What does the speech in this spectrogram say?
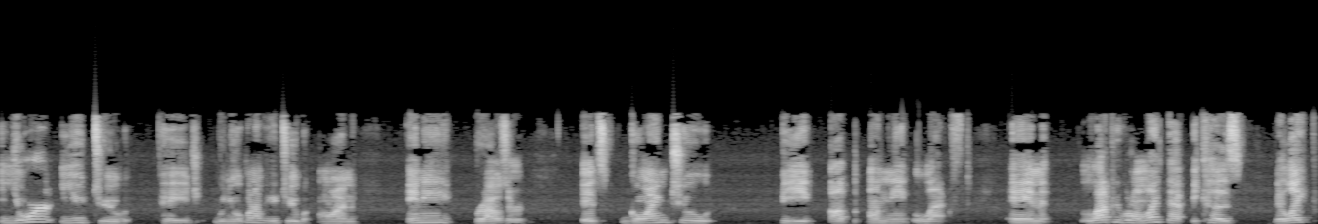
your YouTube page, when you open up YouTube on any browser, it's going to be up on the left. And a lot of people don't like that because they like,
